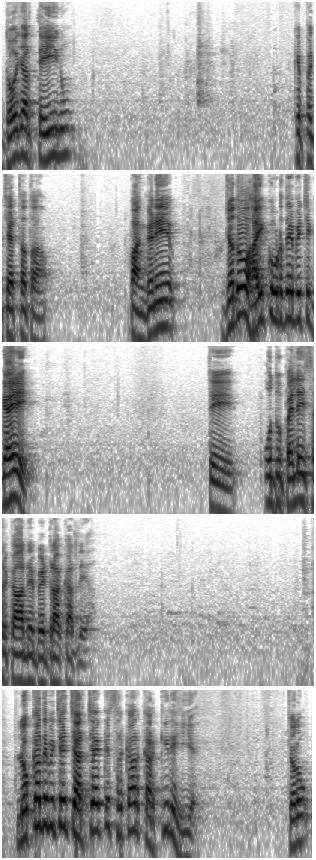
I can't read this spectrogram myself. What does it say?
2023 ਨੂੰ ਕਿ ਪੰਚਾਇਤਾਂ ਤਾਂ ਭੰਗ ਨੇ। ਜਦੋਂ ਹਾਈ ਕੋਰਟ ਦੇ ਵਿੱਚ ਗਏ ਤੇ ਉਦੋਂ ਪਹਿਲੇ ਹੀ ਸਰਕਾਰ ਨੇ ਵਿਡਰਾ ਕਰ ਲਿਆ। ਲੋਕਾਂ ਦੇ ਵਿੱਚ ਇਹ ਚਰਚਾ ਹੈ ਕਿ ਸਰਕਾਰ ਕਰ ਕੀ ਰਹੀ ਹੈ। ਚਲੋ,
